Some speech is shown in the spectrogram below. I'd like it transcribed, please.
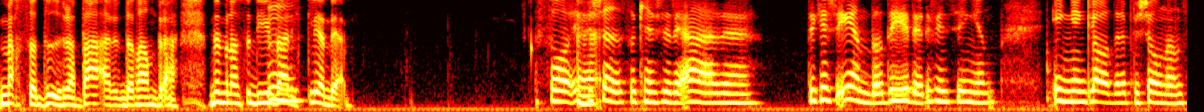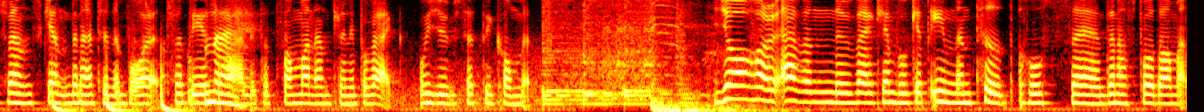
massa dyra bär den andra. Nej men alltså det är ju Mm. verkligen det. Så i och Eh. för sig så kanske det är... eh, Det kanske är ändå, det är det. Det finns ju ingen, ingen gladare person än svensken den här tiden på året. För att det är så Nej. härligt att sommaren äntligen är på väg och ljuset är kommet. Jag har även nu verkligen bokat in en tid hos eh, den här spådamen.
